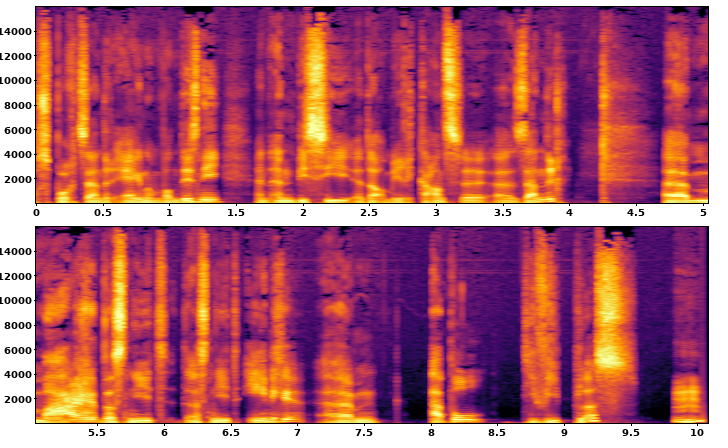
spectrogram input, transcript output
sportzender eigendom van Disney, en NBC, eh, de Amerikaanse eh, zender. Eh, maar dat is niet, dat is niet het enige. Ehm, Apple TV Plus, Mhm.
